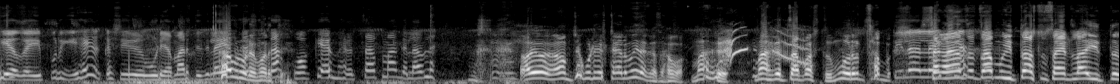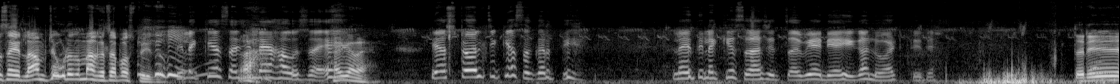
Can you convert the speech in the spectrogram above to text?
हे गाई पुरगी आहे का कशी उड्या मारते तिला? बरं उड्या मारते? दाखवा कॅमेरा चाप मागे लावलाय. अयो आमच्या कुठे स्टाईल माहिती का हवा माग माग चाप असतो मोर चाप. तिला सगळ्यांचा चाप इथं असतो साईडला इथं साईडला. आमच्या कुठं माग चाप असतो इथं. तिला केसाची लय हाऊस आहे. का नाही? या स्टॉलची केस करते. लय तिला केस अशीच वेडी ही घालू वाटते त्या तरी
